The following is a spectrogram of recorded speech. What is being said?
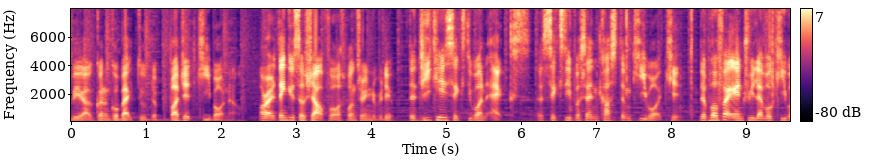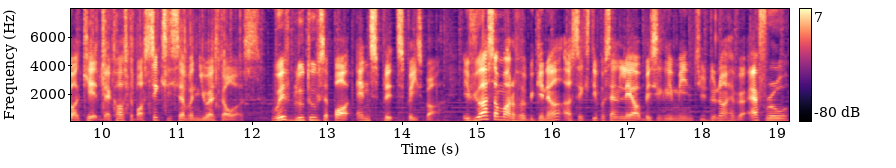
We are gonna go back to the budget keyboard now. Alright, thank you Surfshark for sponsoring the video. The GK61X, a 60% custom keyboard kit. The perfect entry-level keyboard kit that costs about 67 US dollars. With Bluetooth support and split spacebar. If you are somewhat of a beginner, a 60% layout basically means you do not have your F row,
